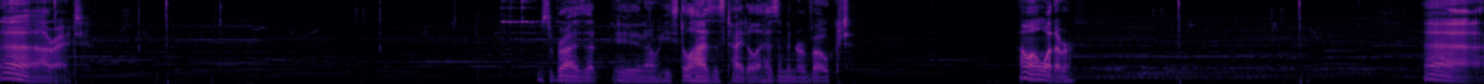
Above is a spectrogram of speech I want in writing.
Uh, alright. I'm surprised that, you know, he still has his title. It hasn't been revoked. Oh well, whatever. Ah,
